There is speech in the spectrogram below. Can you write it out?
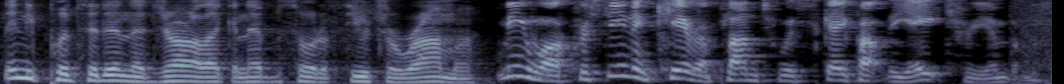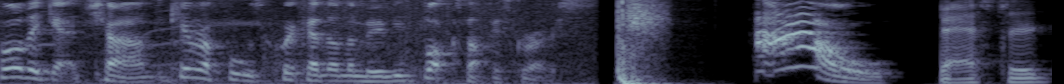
Then he puts it in a jar like an episode of Futurama. Meanwhile, Christine and Kira plan to escape out the atrium, but before they get a chance, Kira falls quicker than the movie's box office gross. Ow! Bastard.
